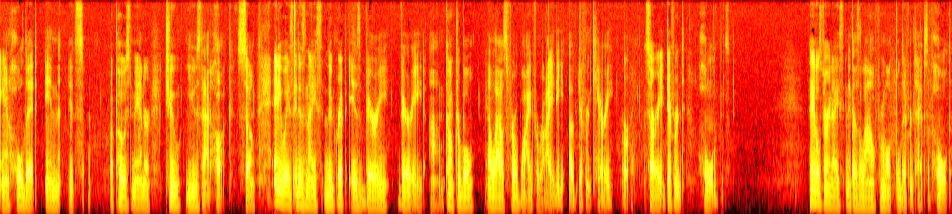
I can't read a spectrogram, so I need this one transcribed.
and hold it in its opposed manner to use that hook. So anyways, it is nice. The grip is very, very um, comfortable and allows for a wide variety of different carry, or sorry, different holds. The handle is very nice and it does allow for multiple different types of hold.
